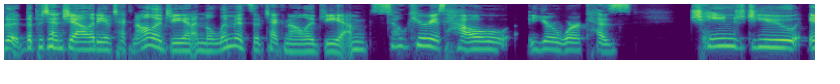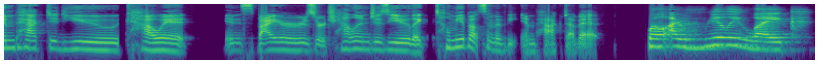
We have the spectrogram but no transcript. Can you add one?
the, the potentiality of technology and the limits of technology. I'm so curious how your work has changed you, impacted you, how it inspires or challenges you. Like, tell me about some of the impact of it. Well, I really like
